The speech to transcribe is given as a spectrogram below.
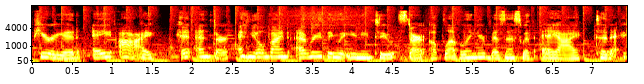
period AI, hit enter, and you'll find everything that you need to start up leveling your business with AI today.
